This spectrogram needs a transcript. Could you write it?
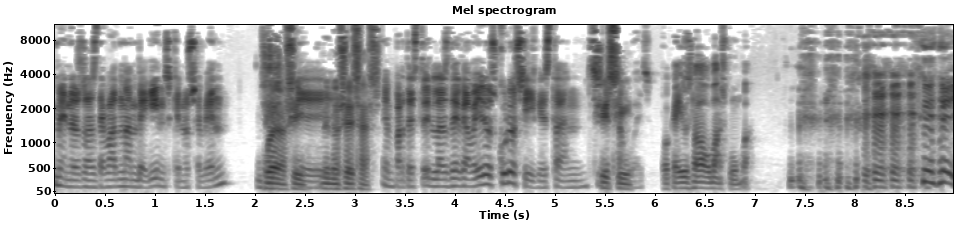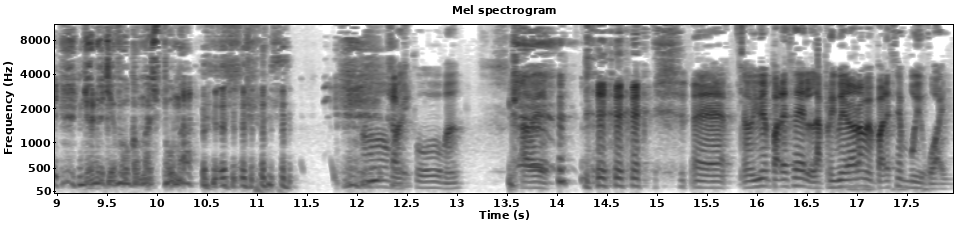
Menos las de Batman Begins, que no se ven. Bueno, sí, Eh, menos esas. En parte, este- las del Caballero Oscuro sí que están, sí Sí, que están sí. guays. Porque ahí usaba algo más pumba. Yo no llevo como espuma. No, Javi. más puma. A ver. Eh, a mí me parece, la primera hora me parece muy guay.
